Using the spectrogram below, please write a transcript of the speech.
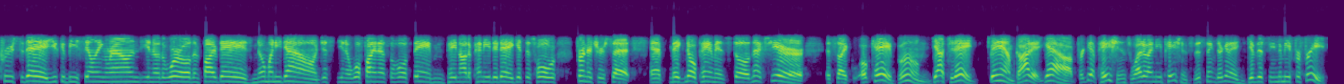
cruise today you could be sailing around you know the world in five days no money down just you know we'll finance the whole thing pay not a penny today get this whole furniture set and make no payments till next year it's like, okay, boom, yeah, today, bam, got it. Yeah, forget patience. Why do I need patience? This thing, they're gonna give this thing to me for free.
